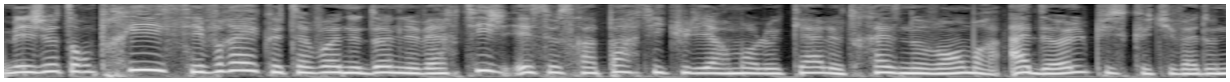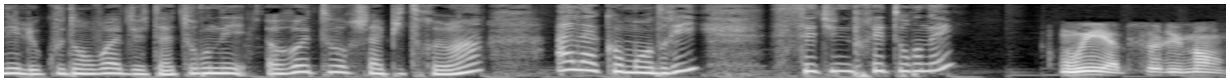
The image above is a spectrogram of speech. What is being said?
Mais je t'en prie, c'est vrai que ta voix nous donne le vertige et ce sera particulièrement le cas le 13 novembre à Dole puisque tu vas donner le coup d'envoi de ta tournée Retour chapitre 1 à la commanderie. C'est une pré-tournée? Oui, absolument.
